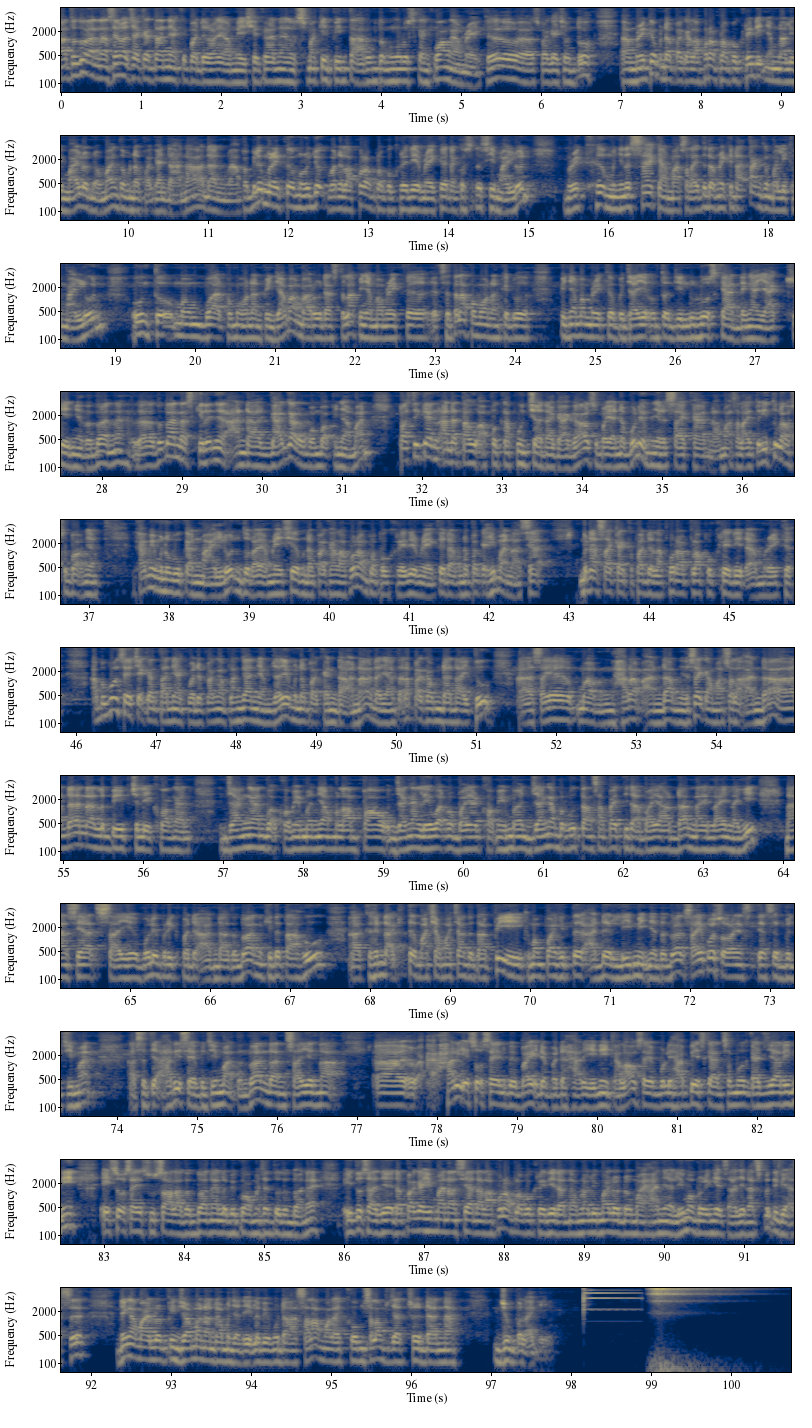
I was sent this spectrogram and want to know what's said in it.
Ah, tuan-tuan, ah, saya nak ucapkan tahniah kepada rakyat Malaysia kerana semakin pintar untuk menguruskan kewangan mereka. Ah, sebagai contoh, ah, mereka mendapatkan laporan pelapor kredit yang melalui Mylon Domain untuk mendapatkan dana dan apabila mereka merujuk kepada laporan pelapor kredit mereka dan konsultasi Mylon, mereka menyelesaikan masalah itu dan mereka datang kembali ke Mylon untuk membuat permohonan pinjaman baru dan setelah pinjaman mereka, setelah permohonan kedua, pinjaman mereka berjaya untuk diluluskan dengan yakinnya tuan-tuan. Tuan-tuan, sekiranya anda gagal membuat pinjaman, pastikan anda tahu apakah punca anda gagal supaya anda boleh menyelesaikan masalah itu. Itulah sebabnya kami menubuhkan MyLoan untuk rakyat Malaysia mendapatkan laporan pelapor kredit mereka dan mendapatkan khidmat nasihat berdasarkan kepada laporan pelapor kredit uh, mereka. Apapun saya ucapkan tahniah kepada pelanggan-pelanggan yang berjaya mendapatkan dana dan yang tak dapatkan dana itu, uh, saya harap anda menyelesaikan masalah anda dan lebih celik kewangan. Jangan buat komitmen yang melampau, jangan lewat membayar komitmen, jangan berhutang sampai tidak bayar dan lain-lain lagi. Nasihat saya boleh beri kepada anda tuan-tuan, kita tahu uh, kehendak kita macam-macam tetapi kemampuan kita ada limitnya tuan-tuan. Saya pun seorang yang sentiasa berjimat uh, setiap hari saya berjimat tuan-tuan dan saya nak uh, hari esok saya lebih baik daripada hari ini. Kalau saya boleh habiskan semua gaji hari ini esok saya susah lah tuan-tuan eh. lebih kurang macam tu tuan-tuan eh. itu saja. Dapatkan khidmat nasihat dan laporan pelapor kredit anda melalui Mylon Domai hanya RM50 saja dan seperti biasa dengan Mylon pinjaman anda menjadi lebih mudah. Assalamualaikum. Salam sejahtera dan uh, jumpa lagi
